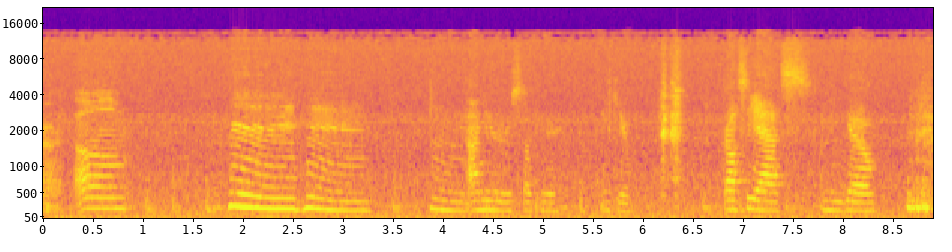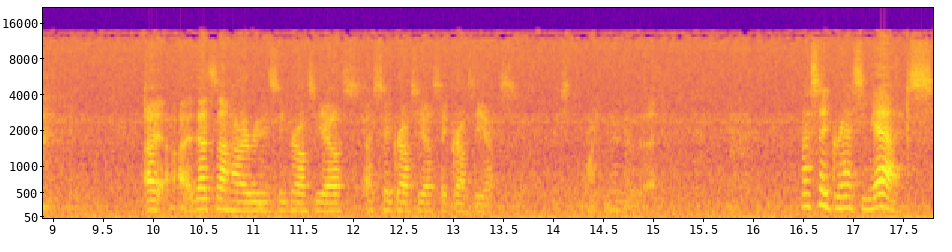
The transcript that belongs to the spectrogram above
Alright, um. Hmm, hmm. Hmm, I knew there was stuff here. Thank you. Gracias, amigo. I. I, that's not how I really say gracias. I say gracias, I say gracias. I said grassy ass.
